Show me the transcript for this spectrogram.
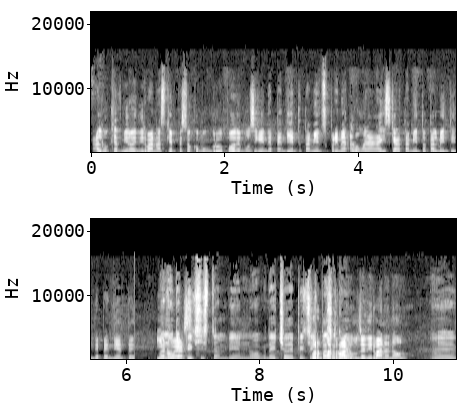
algo que admiro de Nirvana es que empezó como un grupo de música independiente también. Su primer álbum era una disquera también totalmente independiente. Y Bueno, de Pixies también, ¿no? De hecho, de Pixies Fueron pasó cuatro como- álbumes de Nirvana, ¿no? Eh,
